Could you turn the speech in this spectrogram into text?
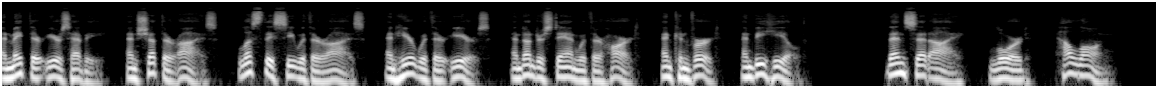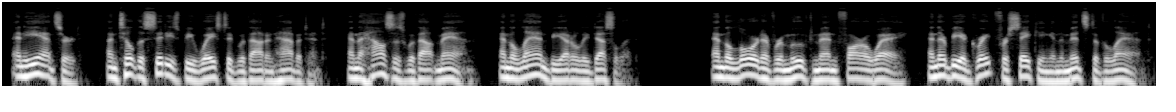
and make their ears heavy, and shut their eyes, lest they see with their eyes, and hear with their ears, and understand with their heart, and convert, and be healed. Then said I, Lord, how long? And he answered, Until the cities be wasted without inhabitant, and the houses without man, and the land be utterly desolate. And the Lord have removed men far away, and there be a great forsaking in the midst of the land.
